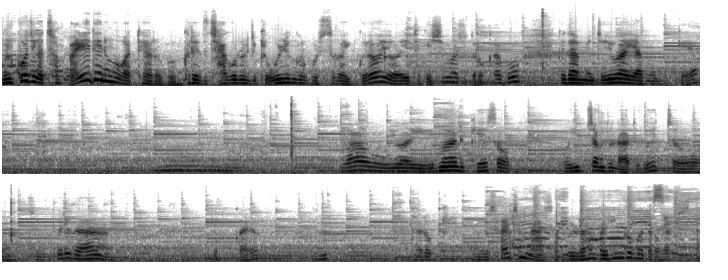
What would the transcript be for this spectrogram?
물꽂이가 참 빨리 되는 것 같아요 여러분 그래도 자구를 이렇게 올린 걸 볼 수가 있고요 이 아이 두개 심어주도록 하고 그 다음에 이제 이 아이 한번 볼게요 음, wow 이 아이 이만하게 해서 뭐 잎장도 놔두고 했죠. 지금 뿌리가 볼까요? 음, 이렇게 여기 살짝 나서 물로 한번 헹궈 보도록 합시다.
